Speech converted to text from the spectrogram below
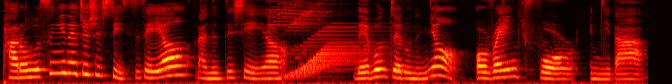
바로 승인해 주실 수 있으세요? 라는 뜻이에요. 네 번째로는요, arrange for 입니다.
